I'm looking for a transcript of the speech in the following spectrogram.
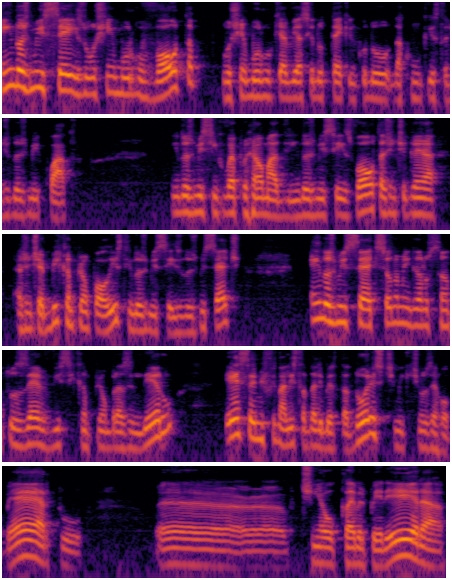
Em 2006, o Luxemburgo volta, Luxemburgo que havia sido técnico do, da conquista de 2004. Em 2005 vai para o Real Madrid, em 2006 volta, a gente ganha, a gente é bicampeão paulista em 2006 e 2007. Em 2007, se eu não me engano, o Santos é vice-campeão brasileiro e semifinalista da Libertadores, time que tinha o Zé Roberto, é, tinha o Kleber Pereira,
